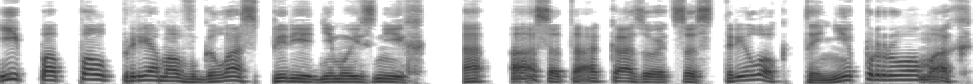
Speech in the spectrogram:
И попал прямо в глаз переднему из них. А аса-то, оказывается, стрелок-то не промах.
